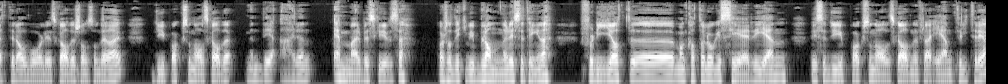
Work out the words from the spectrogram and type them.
etter alvorlige skader, sånn som det der. Dyp aksonal skade. Men det er en MR-beskrivelse. Bare så at ikke vi ikke blander disse tingene. Fordi at uh, man katalogiserer igjen disse dype aksonale skadene fra 1 til 3.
